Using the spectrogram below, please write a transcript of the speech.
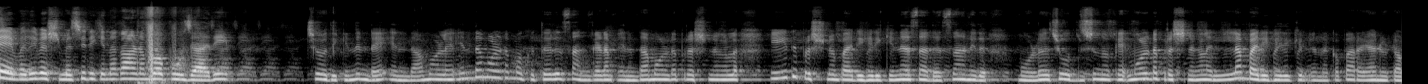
രേവതി വിഷമിച്ചിരിക്കുന്ന കാണുമ്പോൾ പൂജാരി ചോദിക്കുന്നുണ്ട് എന്താ മോളെ? എന്താ മോളുടെ മുഖത്ത് ഒരു സങ്കടം? എന്താ മോളുടെ പ്രശ്നങ്ങൾ? ഏത് പ്രശ്നം പരിഹരിക്കുന്ന സദസ്സാണിത്? മോൾ ചോദിച്ചു നോക്കേ മോളുടെ പ്രശ്നങ്ങളെല്ലാം പരിഹരിക്കും എന്നൊക്കെ പറയാൻ കേട്ടോ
